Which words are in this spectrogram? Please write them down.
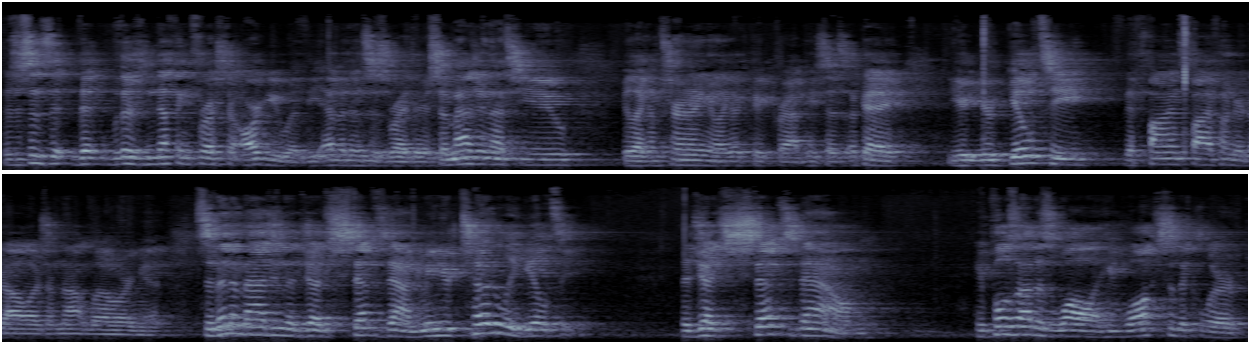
There's a sense that, that there's nothing for us to argue with. The evidence is right there. So imagine that's you. You're like, I'm turning. You're like, okay, crap. He says, okay, you're, you're guilty. The fine's $500. I'm not lowering it. So then imagine the judge steps down. I mean, you're totally guilty. The judge steps down he pulls out his wallet, he walks to the clerk,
